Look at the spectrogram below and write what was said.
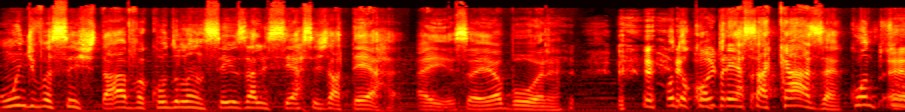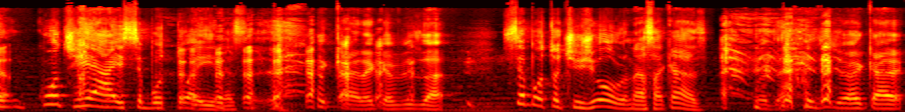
Onde você estava quando lancei os alicerces da terra? Aí, isso aí é boa, né? Quando eu comprei essa casa, quantos, É. quantos reais você botou aí nessa. Caraca, bizarro. Você botou tijolo nessa casa? Tijolo, cara.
